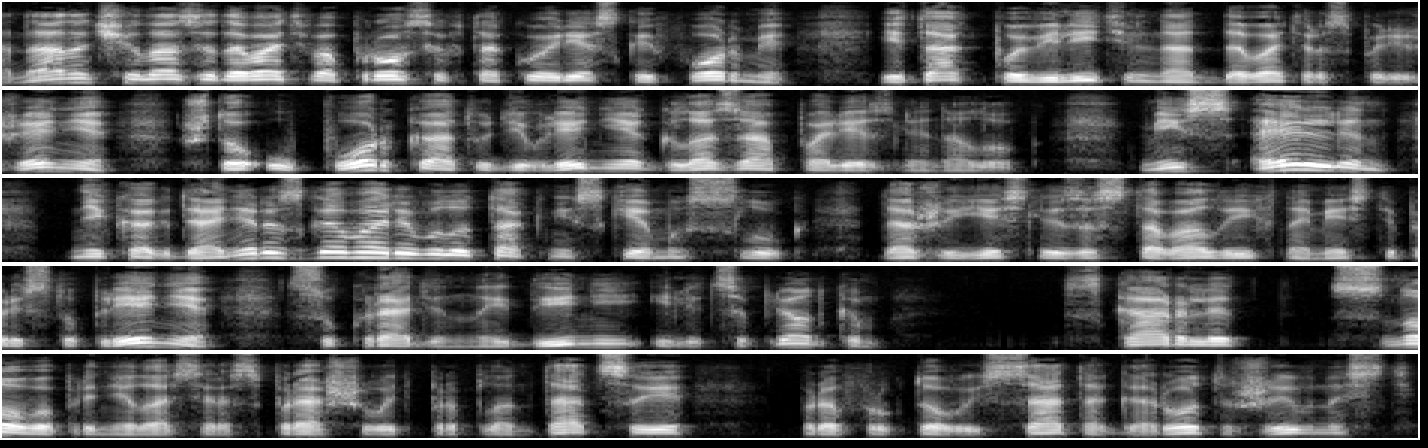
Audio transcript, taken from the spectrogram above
Она начала задавать вопросы в такой резкой форме и так повелительно отдавать распоряжения, что у порка от удивления глаза полезли на лоб. Мисс Эллен никогда не разговаривала так ни с кем из слуг, даже если заставала их на месте преступления с украденной дыней или цыпленком. Скарлетт снова принялась расспрашивать про плантации, про фруктовый сад, огород, живность,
